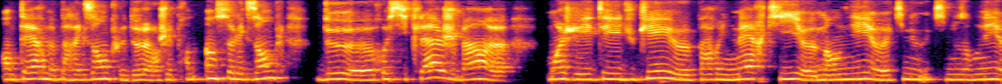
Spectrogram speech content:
en termes, par exemple, de, alors je vais prendre un seul exemple de euh, recyclage, ben moi, j'ai été éduquée euh, par une mère qui euh, m'emmenait, euh, qui, nous, qui nous emmenait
